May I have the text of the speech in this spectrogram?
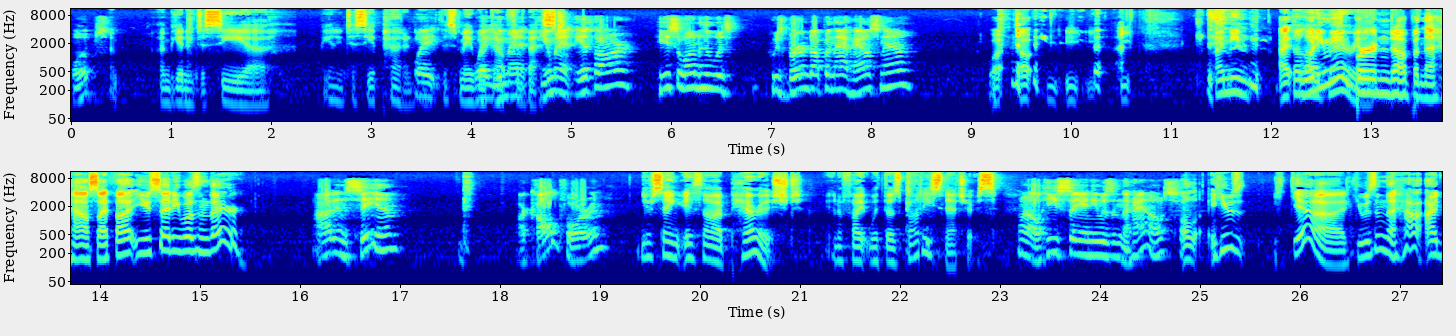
Whoops. I'm beginning to see. uh Beginning to see a pattern. Wait, this may work wait. You out for the best. you meant Ithar? He's the one who was who's burned up in that house now. What? Oh, y- y- y- I mean, I, The what do you mean librarian. burdened up in the house? I thought you said he wasn't there. I didn't see him. I called for him. you're saying Ithar perished in a fight with those body snatchers. Well, he's saying he was in the house. Well, he was. Yeah, he was in the house. I.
